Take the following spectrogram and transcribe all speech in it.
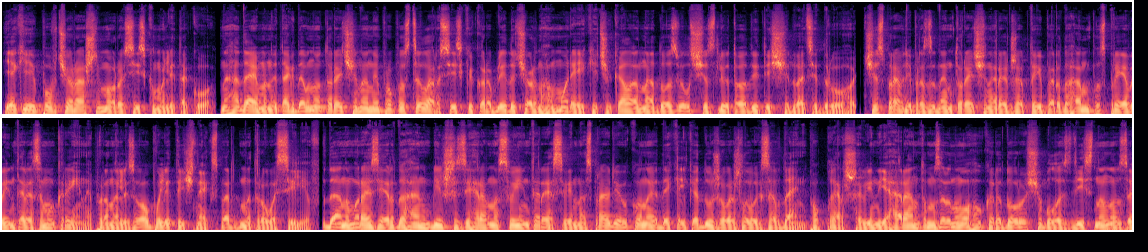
як і по вчорашньому російському літаку. Нагадаємо, не так давно Туреччина не пропустила російські кораблі до Чорного моря, які чекала на дозвіл ще з лютого 2022-го. Чи справді президент Туреччини Реджеп Таїп Ердоган посприяв інтересам України? Проаналізував політичний експерт Дмитро Васильєв. В даному разі Ердоган більше зіграв на свої інтереси. Він насправді виконує декілька дуже важливих завдань. По перше, він є гарантом зернового коридору, що було здійснено за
